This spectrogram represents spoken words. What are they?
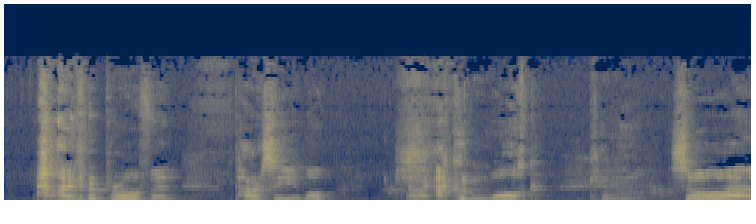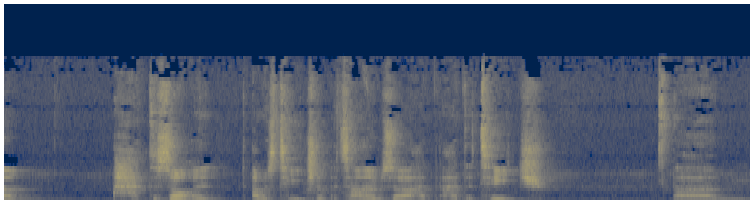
ibuprofen, paracetamol, and like, I couldn't walk. Okay. So um, I had to sort of. I was teaching at the time, so I had, I had to teach. Um,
